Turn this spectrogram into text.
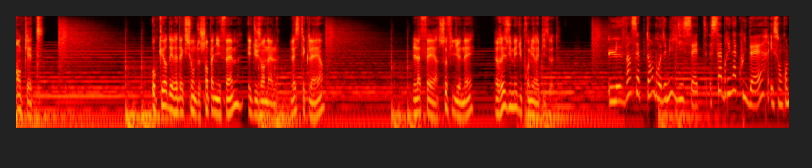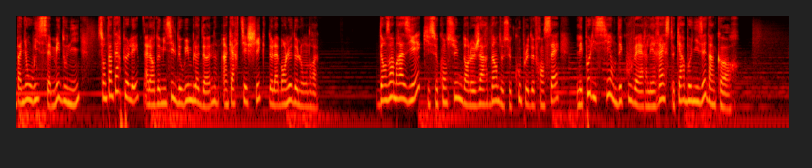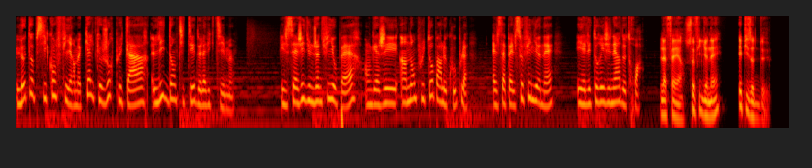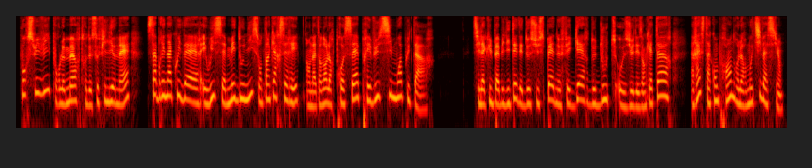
Enquête. Au cœur des rédactions de Champagne FM et du journal L'Est éclair, l'affaire Sophie Lyonnais, résumé du premier épisode. Le 20 septembre 2017, Sabrina Quider et son compagnon Wissem Medouni sont interpellés à leur domicile de Wimbledon, un quartier chic de la banlieue de Londres. Dans un brasier qui se consume dans le jardin de ce couple de Français, les policiers ont découvert les restes carbonisés d'un corps. L'autopsie confirme quelques jours plus tard l'identité de la victime. Il s'agit d'une jeune fille au père, engagée un an plus tôt par le couple. Elle s'appelle Sophie Lyonnais et elle est originaire de Troyes. L'affaire Sophie Lyonnais, épisode 2. Poursuivis pour le meurtre de Sophie Lyonnais, Sabrina Quider et Wissem Medouni sont incarcérés en attendant leur procès prévu six mois plus tard. Si la culpabilité des deux suspects ne fait guère de doute aux yeux des enquêteurs, reste à comprendre leur motivation.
